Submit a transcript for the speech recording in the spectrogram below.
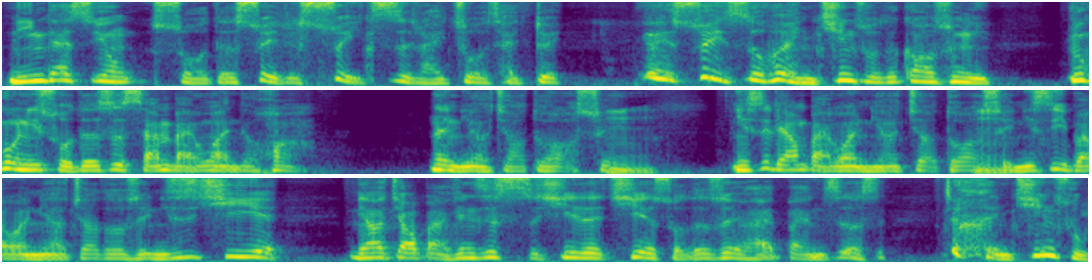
你应该是用所得税的税制来做才对，因为税制会很清楚的告诉你，如果你所得是三百万的话，那你要交多少税？你是两百万你要交多少税？你是一百万你要交多少税？你是企业你要交百分之十七的企业所得税，还百分之二十？这很清楚，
